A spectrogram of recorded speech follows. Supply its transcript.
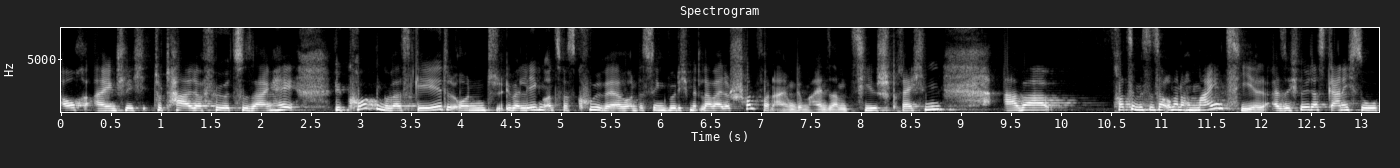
auch eigentlich total dafür zu sagen, hey, wir gucken, was geht und überlegen uns, was cool wäre. Und deswegen würde ich mittlerweile schon von einem gemeinsamen Ziel sprechen. Aber trotzdem ist es auch immer noch mein Ziel. Also ich will das gar nicht so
